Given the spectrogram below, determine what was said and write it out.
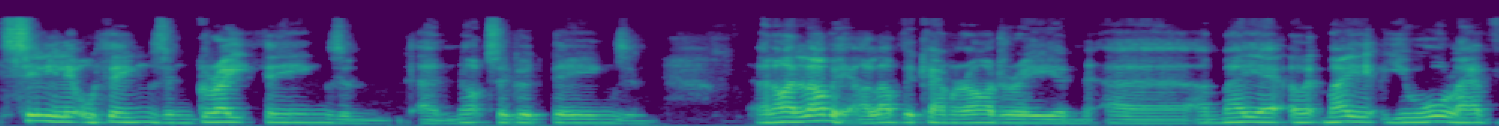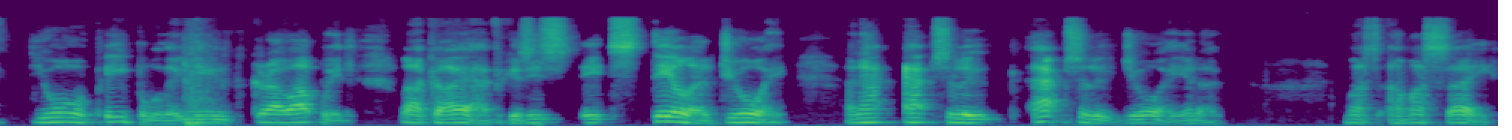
silly little things and great things and and not so good things and and I love it I love the camaraderie and uh and may uh, may you all have your people that you grow up with like I have because it's it's still a joy an absolute absolute joy you know must I must say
